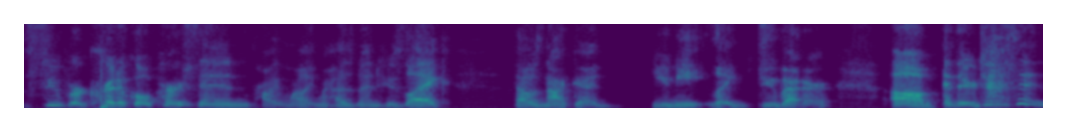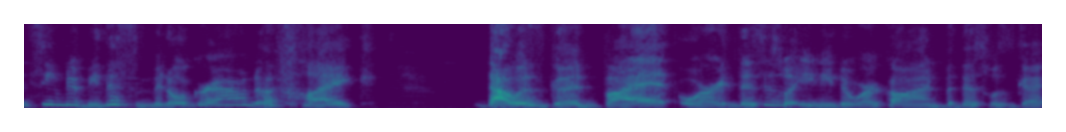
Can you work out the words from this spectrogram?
super critical person, probably more like my husband, who's like, That was not good. You need, like, do better. Um, and there doesn't seem to be this middle ground of like, that was good, but, or this is what you need to work on, but this was good.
